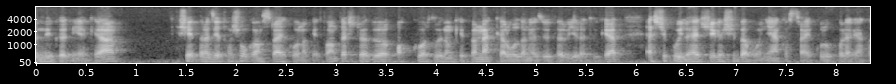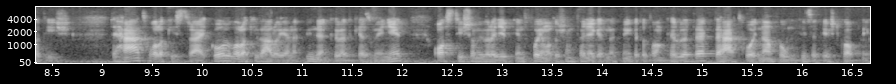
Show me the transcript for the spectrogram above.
működnie kell és éppen ezért, ha sokan sztrájkolnak egy tantestületből, akkor tulajdonképpen meg kell oldani az ő felügyeletüket. Ez csak úgy lehetséges, hogy bevonják a sztrájkoló kollégákat is. Tehát valaki sztrájkol, valaki vállalja ennek minden következményét, azt is, amivel egyébként folyamatosan fenyegetnek minket a tankerületek, tehát hogy nem fogunk fizetést kapni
